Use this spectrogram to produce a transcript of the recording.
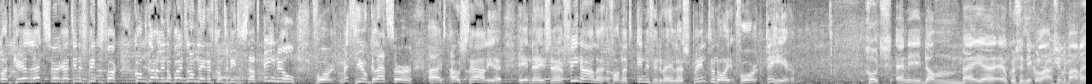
Want Gletser rijdt in het sprintersvak. Komt Carlin nog buitenom? Nee, dat komt er niet. Het staat 1-0 voor Matthew Gletser uit Australië. In deze finale van het individuele sprinttoernooi voor de heren. Goed, en die dan bij uh, Elkos en Nicolaas in de baan, hè?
